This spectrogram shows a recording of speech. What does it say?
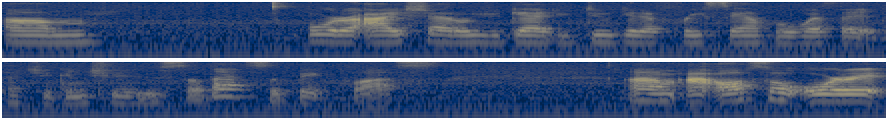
um, order eyeshadow you get, you do get a free sample with it that you can choose. So that's a big plus. Um, I also ordered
